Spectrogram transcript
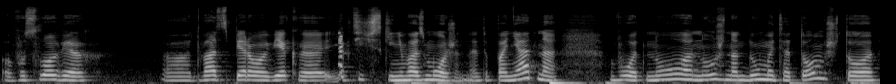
в условиях 21 э, века практически невозможен. Это понятно, вот, но нужно думать о том, что,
